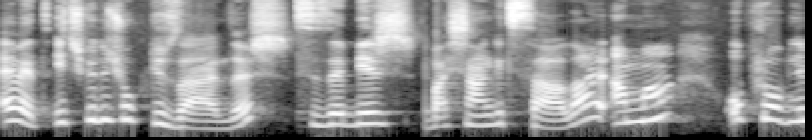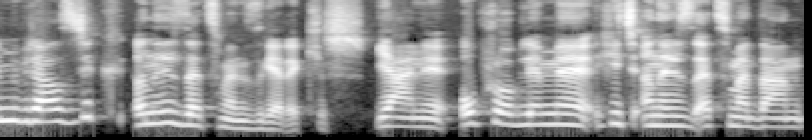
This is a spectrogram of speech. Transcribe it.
evet içgüdü çok güzeldir. Size bir başlangıç sağlar ama o problemi birazcık analiz etmeniz gerekir. Yani o problemi hiç analiz etmeden,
